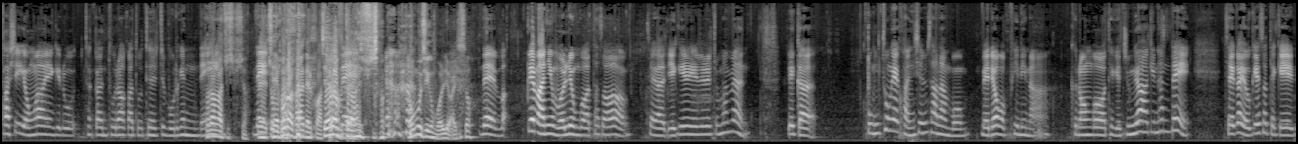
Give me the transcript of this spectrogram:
다시 영화 얘기로 잠깐 돌아가도 될지 모르겠는데. 돌아가 주십시오. 네, 좀 제발. 돌아가야 될 것 같아요. 제발 네. 돌아가 주십시오. 너무 지금 멀리 와 있어. 네, 마- 꽤 많이 멀리 온 것 같아서 제가 얘기를 좀 하면 그러니까 공통의 관심사나 뭐 매력 어필이나 그런 거 되게 중요하긴 한데 제가 여기에서 되게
